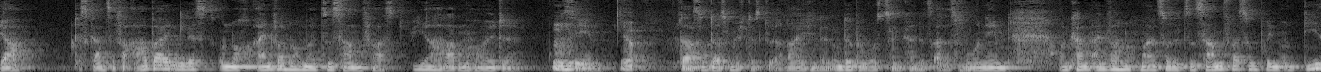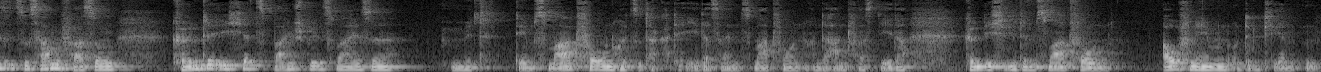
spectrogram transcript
ja, das Ganze verarbeiten lässt und noch einfach nochmal zusammenfasst. Wir haben heute mhm. gesehen. Ja. Das und das möchtest du erreichen. Dein Unterbewusstsein kann jetzt alles vornehmen und kann einfach nochmal so eine Zusammenfassung bringen. Und diese Zusammenfassung könnte ich jetzt beispielsweise mit dem Smartphone, heutzutage hat ja jeder sein Smartphone an der Hand, fast jeder, könnte ich mit dem Smartphone aufnehmen und dem Klienten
